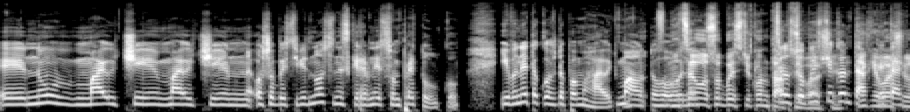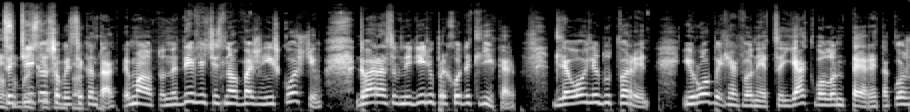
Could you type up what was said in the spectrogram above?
Е, ну маючи, маючи особисті відносини з керівництвом притулку, і вони також допомагають. Мало того, ну, вони це особисті контакти. це особисті ваші. контакти. Тільки так, це тільки особисті контакти. Мало того, не дивлячись на обмеженість коштів, два рази в неділю приходить лікар для огляду тварин. І роблять вони це як волонтери, також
